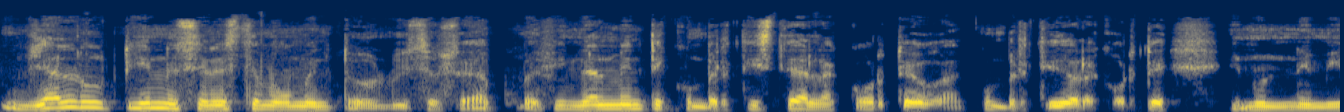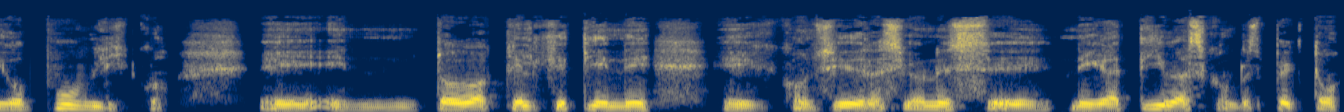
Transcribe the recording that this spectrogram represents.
ya lo tienes en este momento, Luis. O sea, finalmente convertiste a la Corte o han convertido a la Corte en un enemigo público, eh, en todo aquel que tiene eh, consideraciones eh, negativas con respecto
